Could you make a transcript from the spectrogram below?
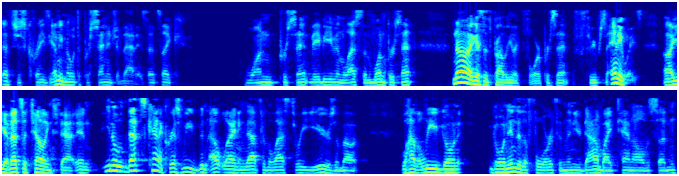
that's just crazy. I don't even know what the percentage of that is. That's like 1%, maybe even less than 1%. No, I guess it's probably like 4%, 3%. Anyways, uh, yeah, that's a telling stat. And, you know, that's kind of, Chris, we've been outlining that for the last three years about we'll have a lead going going into the fourth and then you're down by 10 all of a sudden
